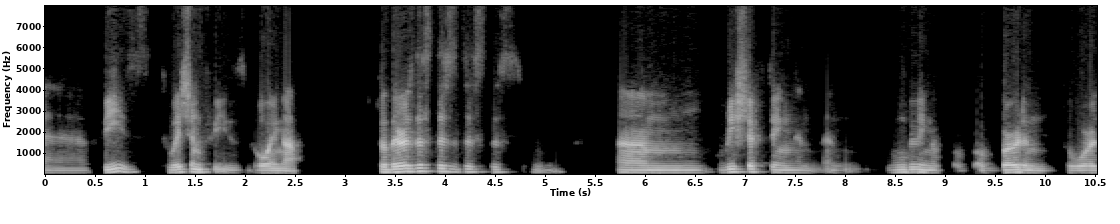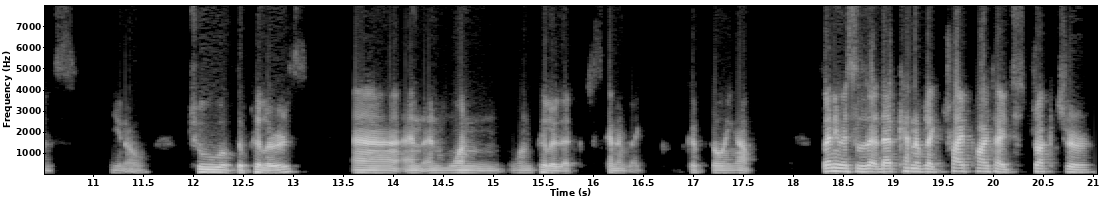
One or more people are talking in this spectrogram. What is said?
uh, fees tuition fees going up. So there's this this this this um, reshifting and, and moving of, of, of burden towards you know two of the pillars uh, and and one one pillar that just kind of like kept going up so anyway so that, that kind of like tripartite structure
